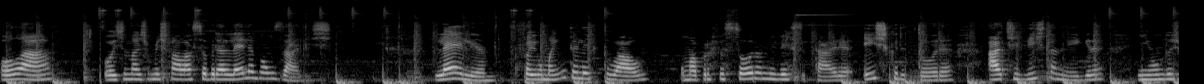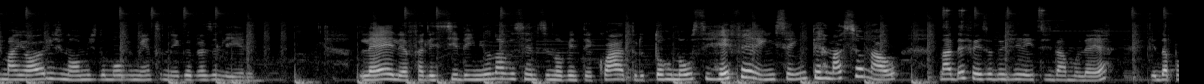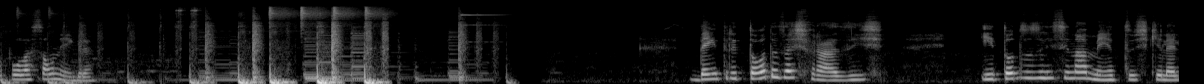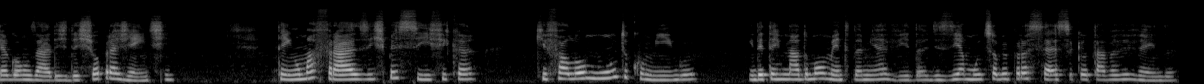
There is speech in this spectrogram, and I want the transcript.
Olá! Hoje nós vamos falar sobre a Lélia Gonzalez. Lélia foi uma intelectual, uma professora universitária, escritora, ativista negra e um dos maiores nomes do movimento negro brasileiro. Lélia, falecida em 1994, tornou-se referência internacional na defesa dos direitos da mulher e da população negra. Dentre todas as frases e todos os ensinamentos que Lélia Gonzalez deixou pra gente, tem uma frase específica que falou muito comigo em determinado momento da minha vida, dizia muito sobre o processo que eu estava vivendo.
